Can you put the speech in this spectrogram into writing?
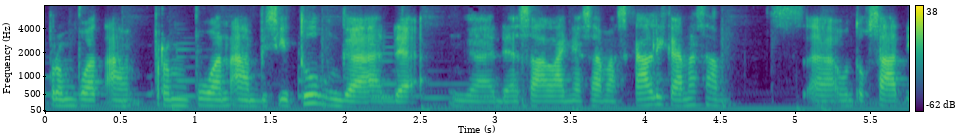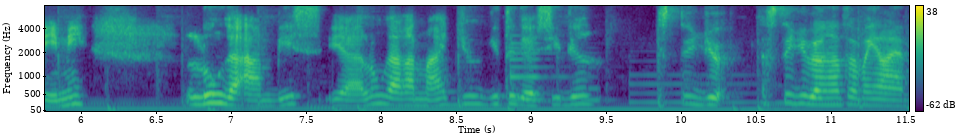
perempuan perempuan ambis itu nggak ada nggak ada salahnya sama sekali. Karena uh, untuk saat ini lu nggak ambis ya lu nggak akan maju gitu gak sih Dil? Setuju. Setuju banget sama Ilan.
